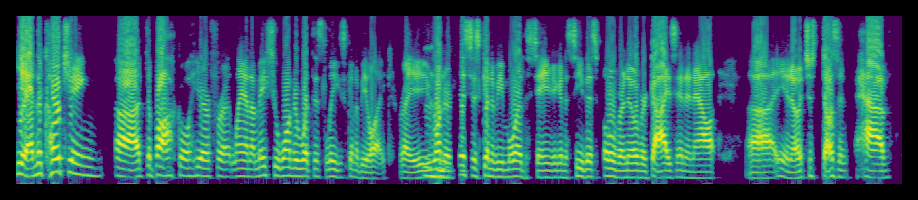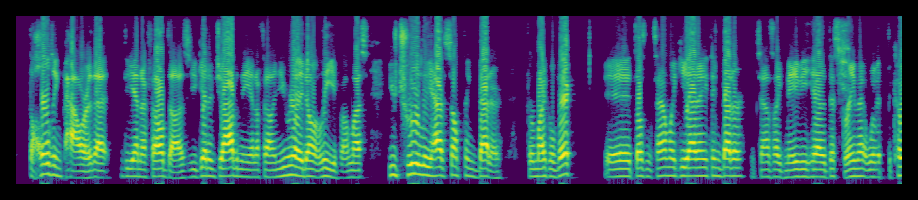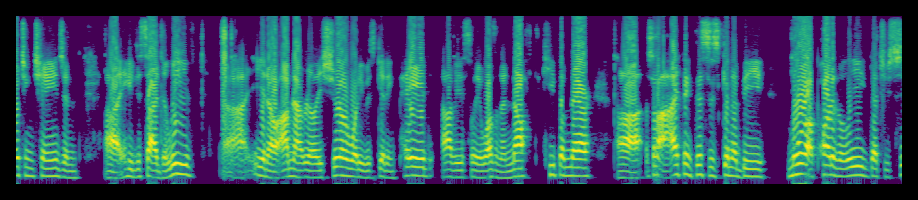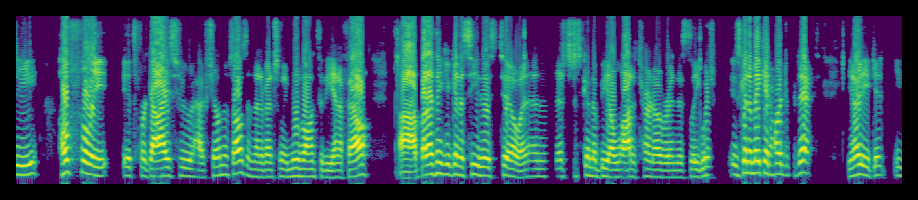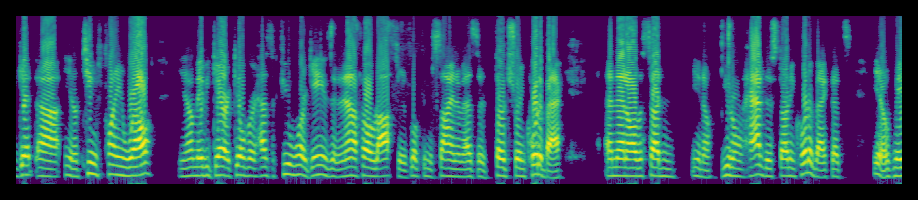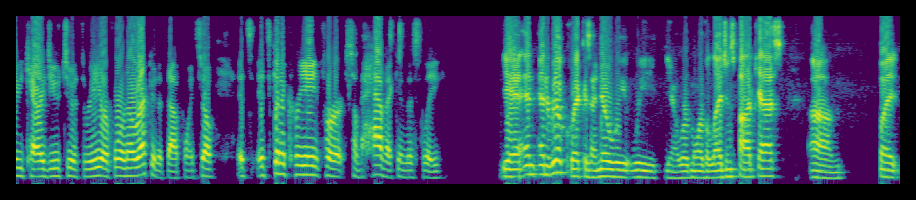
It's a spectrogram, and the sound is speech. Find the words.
yeah, and the coaching uh, debacle here for Atlanta makes you wonder what this league's going to be like, right? You mm-hmm. wonder if this is going to be more of the same. You're going to see this over and over, guys in and out. Uh, you know, it just doesn't have the holding power that the NFL does. You get a job in the NFL and you really don't leave unless you truly have something better. For Michael Vick, it doesn't sound like he had anything better. It sounds like maybe he had a disagreement with the coaching change and uh, he decided to leave. Uh, you know, I'm not really sure what he was getting paid. Obviously, it wasn't enough to keep him there. Uh, so I think this is going to be more a part of the league that you see. Hopefully, it's for guys who have shown themselves and then eventually move on to the NFL. Uh, but I think you're going to see this too, and, and there's just going to be a lot of turnover in this league, which is going to make it hard to predict. You know, you get you get uh, you know teams playing well. You know, maybe Garrett Gilbert has a few more games, and an NFL roster is looking to sign him as their third string quarterback, and then all of a sudden, you know, you don't have this starting quarterback that's you know maybe carried you to a three or four no record at that point. So it's it's going to create for some havoc in this league. Yeah, and, and real quick, because I know we, we you know we're more of a Legends podcast, um, but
